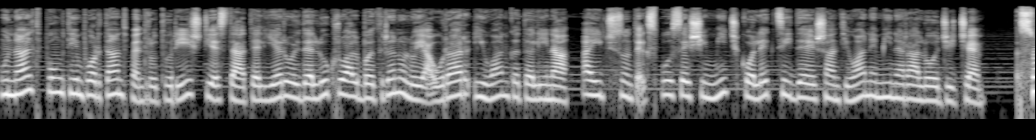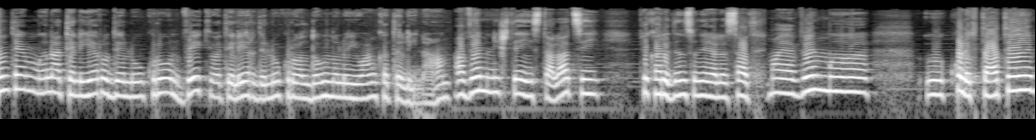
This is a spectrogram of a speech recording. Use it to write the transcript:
Un alt punct important pentru turiști este atelierul de lucru al bătrânului aurar Ioan Cătălina. Aici sunt expuse și mici colecții de eșantioane mineralogice. Suntem în atelierul de lucru, în vechiul atelier de lucru al domnului Ioan Cătălina. Avem niște instalații pe care dânsul ne le-a lăsat. Mai avem uh, uh, colectate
